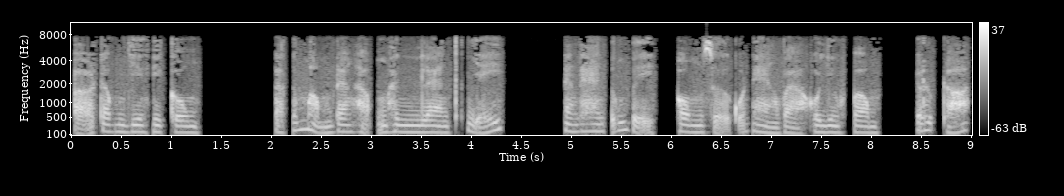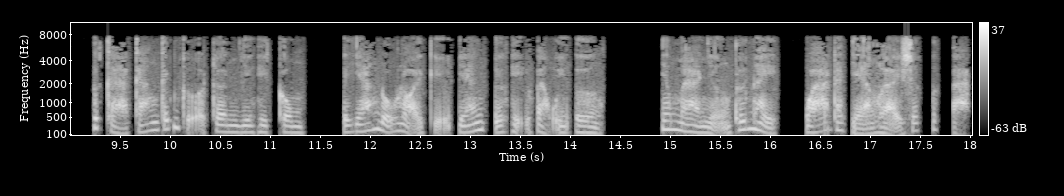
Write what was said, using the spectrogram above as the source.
Ở trong viên hy cung, là tấm mộng đang học hình lan cắt giấy. Nàng đang chuẩn bị Công sự của nàng và Hồ Dương Phong. Đến lúc đó, tất cả cắn cánh cửa trên diên hy cung để dán đủ loại kiểu dáng chữ hỷ và uyên ương. Nhưng mà những thứ này quá đa dạng lại rất phức tạp.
